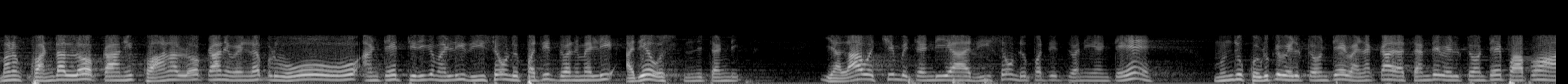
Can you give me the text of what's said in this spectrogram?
మనం కొండల్లో కానీ కోనల్లో కానీ వెళ్ళినప్పుడు ఓ అంటే తిరిగి మళ్ళీ రీసౌండ్ ప్రతిధ్వని మళ్ళీ అదే వస్తుంది తండి ఎలా వచ్చింది తండి ఆ రీసౌండ్ ప్రతిధ్వని అంటే ముందు కొడుకు వెళుతుంటే వెనకాల తండ్రి వెళుతుంటే పాపం ఆ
